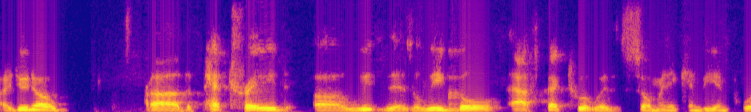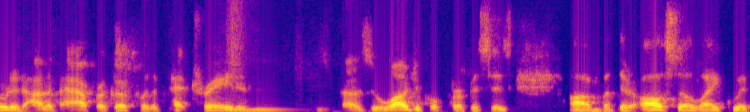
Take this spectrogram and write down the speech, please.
I do know uh, the pet trade, uh, le- there's a legal aspect to it where so many can be imported out of Africa for the pet trade and uh, zoological purposes. Um, but they're also like with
